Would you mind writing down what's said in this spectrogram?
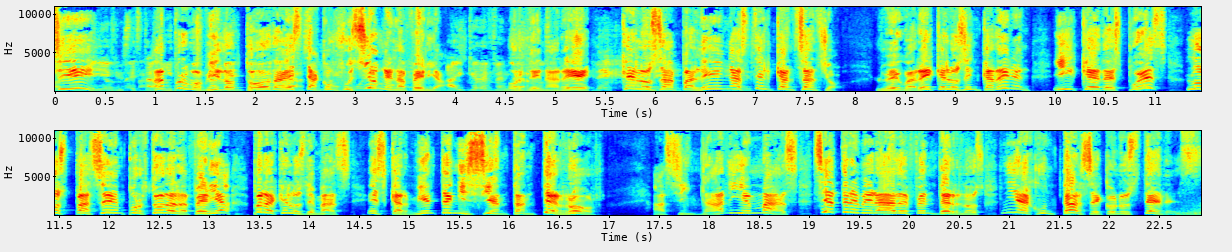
¡Sí! Han promovido toda esta confusión en la feria. Ordenaré que los apaleen hasta el cansancio. Luego haré que los encadenen y que después los paseen por toda la feria para que los demás escarmienten y sientan terror. Así nadie más se atreverá a defenderlos ni a juntarse con ustedes.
